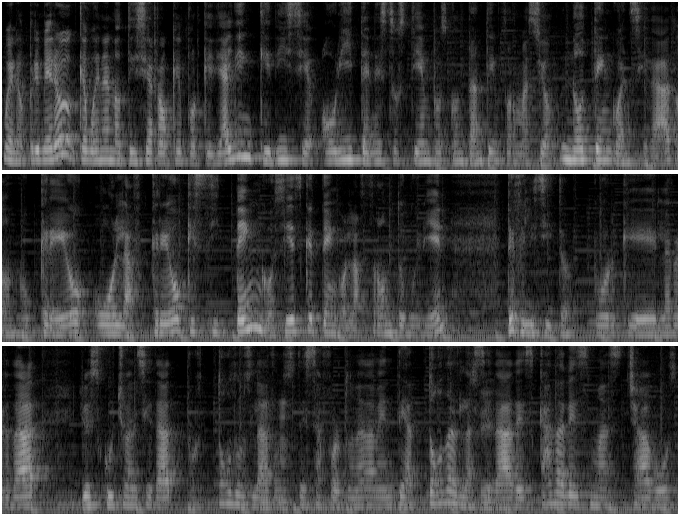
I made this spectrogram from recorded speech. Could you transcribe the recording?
Bueno, primero, qué buena noticia, Roque, porque ya alguien que dice ahorita en estos tiempos con tanta información, no tengo ansiedad o no creo, o la creo que sí tengo, si es que tengo, la afronto muy bien te felicito porque la verdad yo escucho ansiedad por todos lados, desafortunadamente a todas las edades, cada vez más chavos.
